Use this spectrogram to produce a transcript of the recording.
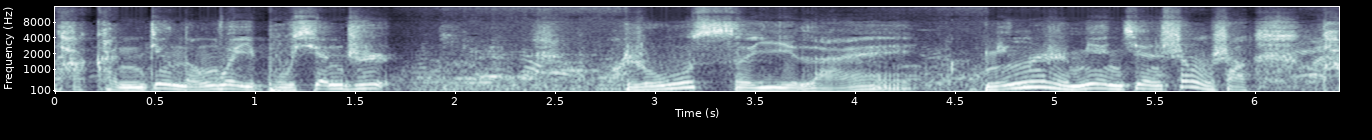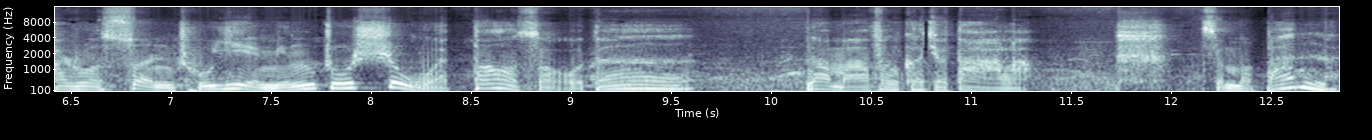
他肯定能未卜先知。如此一来。明日面见圣上，他若算出夜明珠是我盗走的，那麻烦可就大了。怎么办呢？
